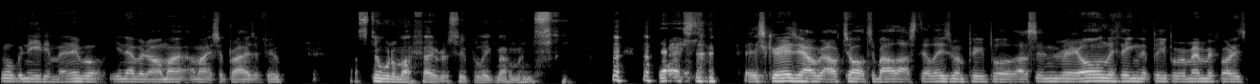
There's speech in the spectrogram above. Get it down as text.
won't be needing many, but you never know. I might I might surprise a few. That's still one of my favourite Super League moments. yeah, it's, it's crazy how, how talked about that still is when people. That's the only thing that people remember for is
